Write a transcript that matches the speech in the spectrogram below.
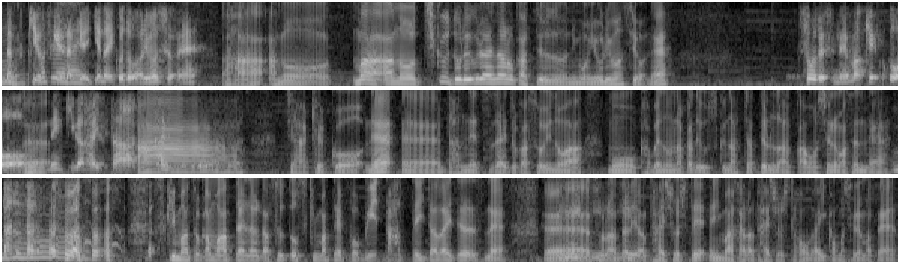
なんか気をつけなきゃいけないことはありますよね。あーあのーまああの地区どれぐらいなのかっていうのにもよりますよね。そうですね、まあ、結構ええ。年季が入った感じのところなんで。あーじゃあ結構ね、えー断熱材とかそういうのはもう壁の中で薄くなっちゃってるのかもしれませんね。隙間とかもあったりなんかすると隙間テープをビッと貼っていただいてですね、えーそのあたりは対処して今から対処した方がいいかもしれません。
